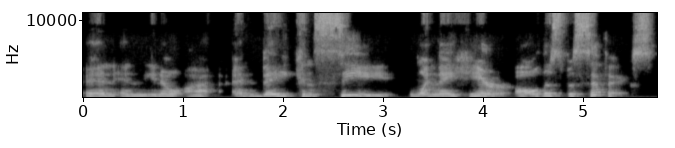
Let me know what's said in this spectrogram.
and and you know uh, and they can see when they hear all the specifics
